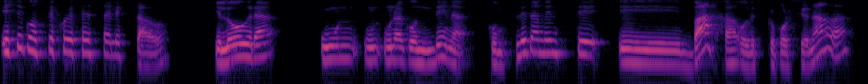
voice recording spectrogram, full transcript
Ese Consejo de Defensa del Estado, que logra una condena completamente eh, baja o desproporcionada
